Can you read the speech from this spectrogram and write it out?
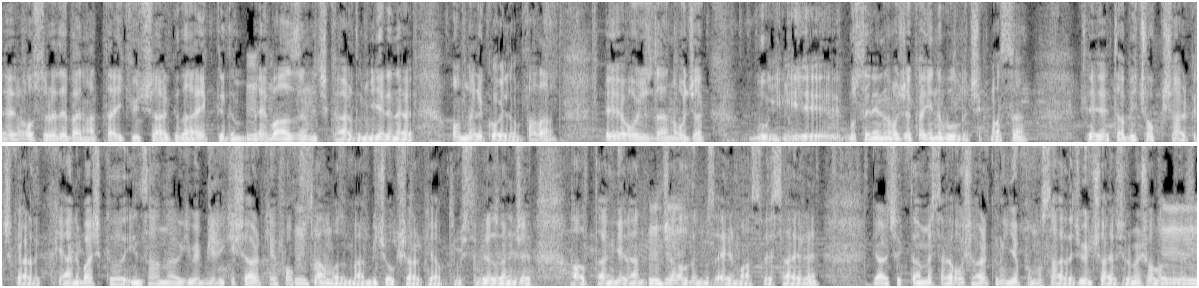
e, o sürede ben hatta 2-3 şarkı daha ekledim. E, bazılarını çıkardım yerine onları koydum falan. E, o yüzden Ocak bu e, bu senenin Ocak ayını buldu çıkması. E, tabii çok şarkı çıkardık. Yani başka insanlar gibi bir iki şarkıya fokuslanmadım ben. Birçok şarkı yaptım işte biraz önce alttan gelen çaldığımız Elmas vesaire. Gerçekten mesela o şarkının yapımı sadece 3 ay sürmüş olabilir.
